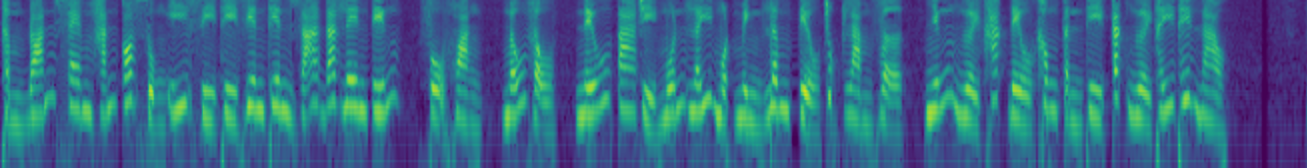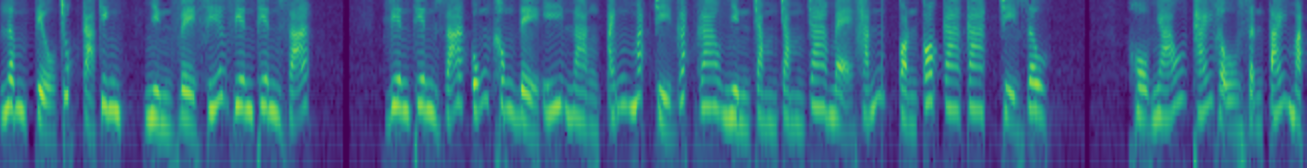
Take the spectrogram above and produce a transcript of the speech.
thầm đoán xem hắn có dụng ý gì thì viên thiên giã đã lên tiếng, phụ hoàng, mẫu hậu, nếu ta chỉ muốn lấy một mình Lâm Tiểu Trúc làm vợ, những người khác đều không cần thì các người thấy thế nào? Lâm Tiểu Trúc cả kinh, nhìn về phía viên thiên giã. Viên thiên giã cũng không để ý nàng, ánh mắt chỉ gắt gao nhìn chằm chằm cha mẹ hắn, còn có ca ca, chị dâu. Hồ nháo Thái Hậu giận tái mặt,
